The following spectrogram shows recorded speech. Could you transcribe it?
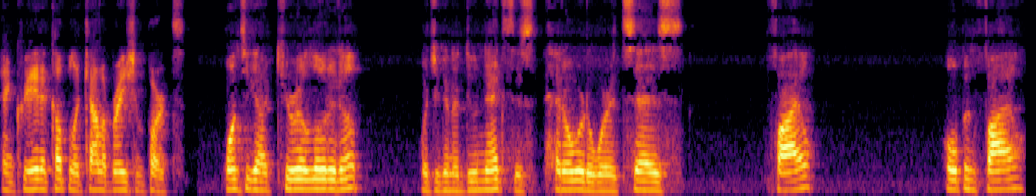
and create a couple of calibration parts. Once you got Cura loaded up, what you're going to do next is head over to where it says File, Open File,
